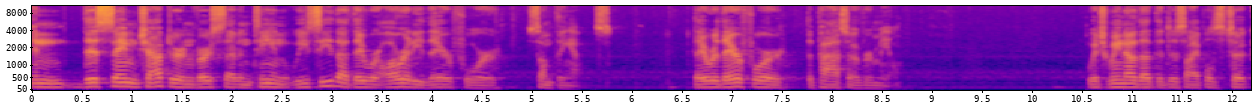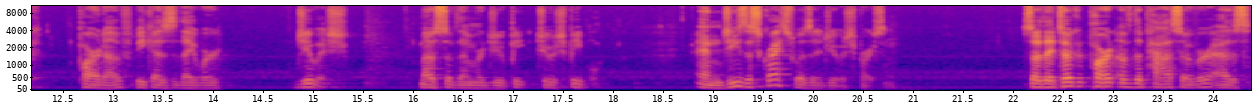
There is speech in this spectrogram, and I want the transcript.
in this same chapter in verse 17, we see that they were already there for something else. They were there for the Passover meal, which we know that the disciples took part of because they were Jewish. Most of them were Jew, Jewish people. And Jesus Christ was a Jewish person. So they took part of the Passover as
